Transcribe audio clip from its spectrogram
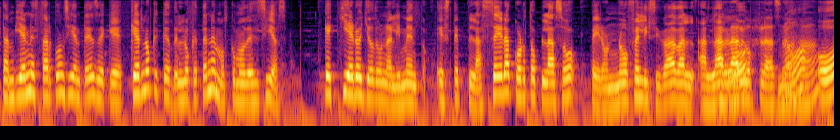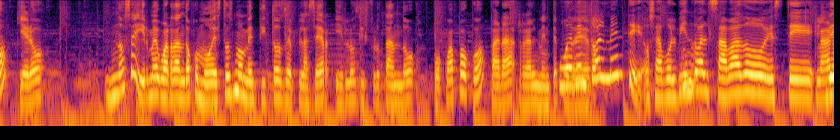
también estar conscientes de que qué es lo que, que- lo que tenemos, como decías, ¿Qué quiero yo de un alimento? Este placer a corto plazo, pero no felicidad al, a largo. largo plazo, ¿no? O quiero, no sé, irme guardando como estos momentitos de placer, irlos disfrutando poco a poco para realmente O poder... eventualmente, o sea, volviendo al sábado, este, Claro,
